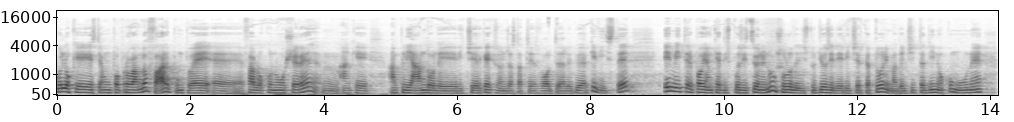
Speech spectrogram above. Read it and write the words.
Quello che stiamo un po' provando a fare appunto è eh, farlo conoscere mh, anche ampliando le ricerche che sono già state svolte dalle due archiviste e mettere poi anche a disposizione non solo degli studiosi e dei ricercatori ma del cittadino comune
